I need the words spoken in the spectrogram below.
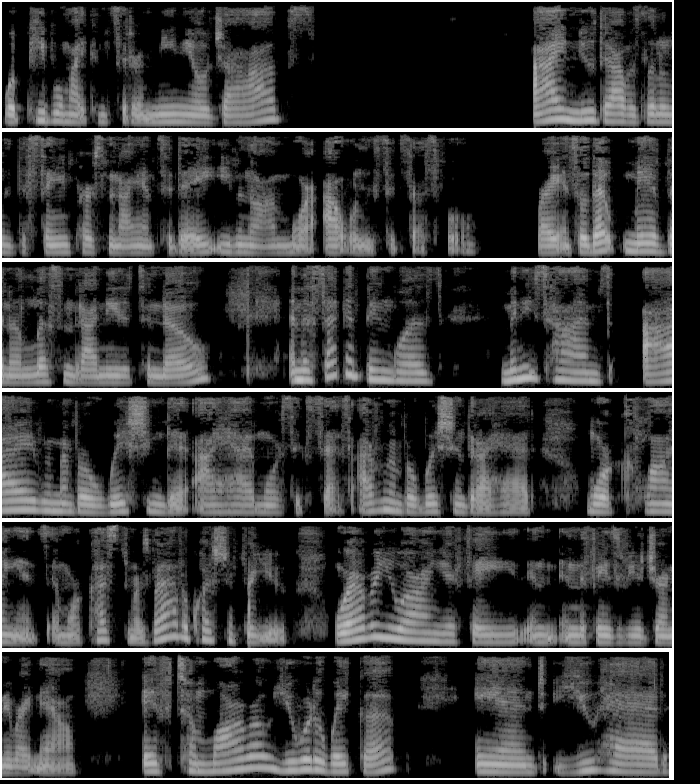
what people might consider menial jobs, I knew that I was literally the same person I am today, even though I'm more outwardly successful. Right. And so that may have been a lesson that I needed to know. And the second thing was many times I remember wishing that I had more success. I remember wishing that I had more clients and more customers. But I have a question for you. Wherever you are in your phase in, in the phase of your journey right now, if tomorrow you were to wake up and you had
